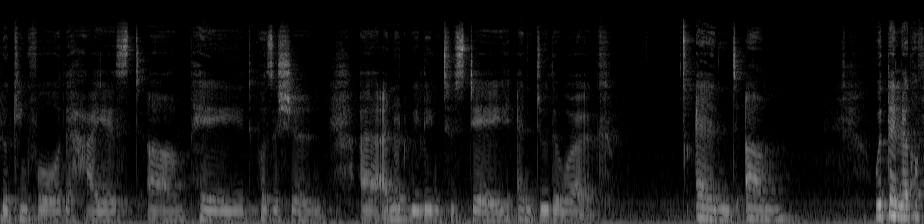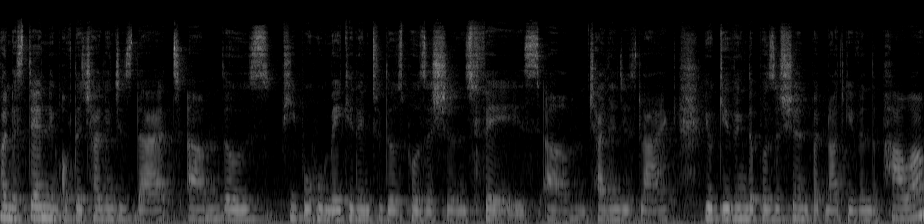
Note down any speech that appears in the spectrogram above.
looking for the highest um, paid position, uh, are not willing to stay and do the work. And um, with the lack of understanding of the challenges that um, those people who make it into those positions face. Um, challenges like you're giving the position but not given the power.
